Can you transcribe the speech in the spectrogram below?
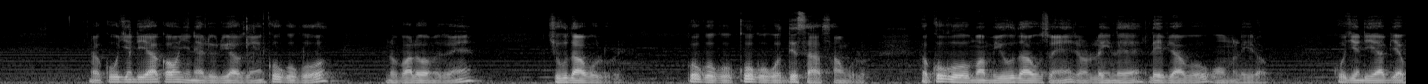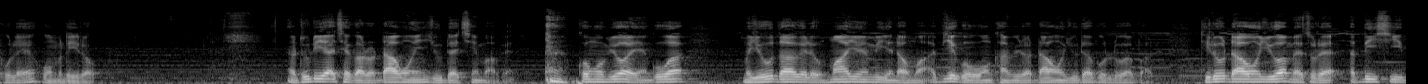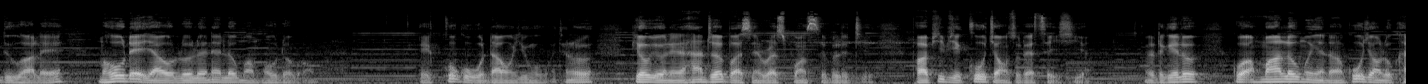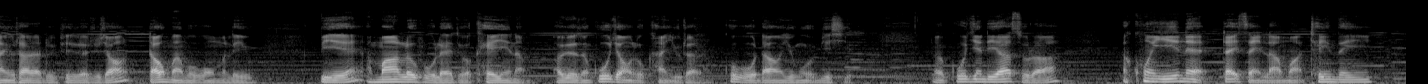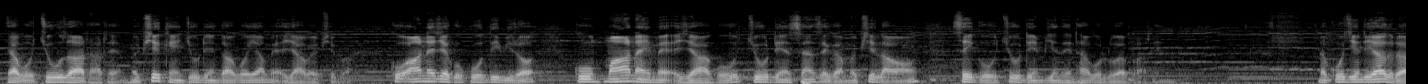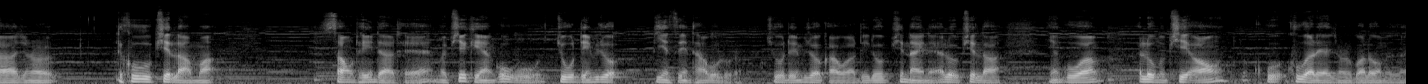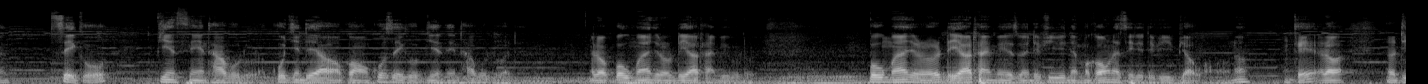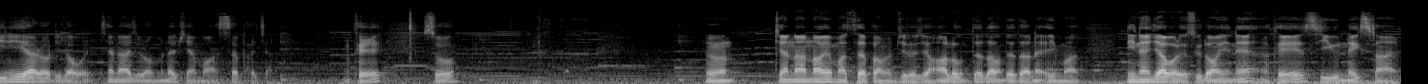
ကိုကျင်တရားကောင်းရင်တဲ့လူတယောက်ဆိုရင်ကိုကိုကိုတို့ဘာလို့ရမလဲဆိုရင်ယူသားဖို့လိုတယ်ကိုကိုကိုကိုကိုကိုတစ္ဆာဆောင်ဖို့လိုကိုကိုမှမယူသားဘူးဆိုရင်ကျွန်တော်လိန်လဲလှည့်ပြဖို့ဝန်မလေးတော့ကိုကျင်တရားပြတ်ဖို့လည်းဝန်မလေးတော့ဒုတိယအချက်ကတော့တာဝန်ယူတတ်ခြင်းပါပဲကုံကုံပြောရရင်ကိုကမယိုးသားခဲ့လို့မှားယွင်းမိရင်တော့မှအပြစ်ကိုဝန်ခံပြီးတော့တာဝန်ယူတတ်ဖို့လိုအပ်ပါတယ်ဒီလိုတာဝန်ယူရမယ်ဆိုတော့အသိရှိသူဟာလည်း မဟုတ်တဲ့အရာကိုလွယ်လွယ်နဲ့လုပ်မှာမဟုတ်တော့ပါဘူးဒီကိုကိုကိုတာဝန်ယူမှုကျွန်တော်တို့ပြောပြောနေတဲ့100% responsibility ဘာဖြစ်ဖြစ်ကိုကြောင်ဆိုတဲ့စိတ်ရှိရတကယ်လို့ကိုအမှားလုံးမရင်တော့ကိုကြောင်လို့ခံယူထားတာတွေ့ဖြစ်တဲ့ကြောင့်တောင်းပန်ဖို့ဝန်မလေးဘူးပြီးရင်အမှားလုပ်ဖို့လဲသူခဲရင်တာဘာဖြစ်လို့ဆိုကိုကြောင်လို့ခံယူထားတာကိုကိုတာဝန်ယူမှုအပြစ်ရှိတယ်ကိုကျင်တရားဆိုတာအခွင့်အရေးနဲ့တိုက်ဆိုင်လာမှထိမ့်သိမ်း ရဖို့ကြိုးစားတာတဲ့မဖြစ်ခင်ကြိုတင်ကာကွယ်ရမယ့်အရာပဲဖြစ်ပါတယ်ကိုအားနည်းချက်ကိုကိုသိပြီးတော့ကိုမှားနိုင်မဲ့အရာကိုကြိုတင်စမ်းစစ်ကမဖြစ်လာအောင်စိတ်ကိုကြိုတင်ပြင်ဆင်ထားဖို့လိုအပ်ပါတယ်။နောက်ကိုကျင်တရားဆိုတာကကျွန်တော်တခုဖြစ်လာမှစောင့်ထိန်တာတဲ့မဖြစ်ခင်ကိုကိုကြိုတင်ပြီးတော့ပြင်ဆင်ထားဖို့လိုတာကြိုတင်ပြီးတော့ကာဝါဒီလိုဖြစ်နိုင်တယ်အဲ့လိုဖြစ်လာရင်ကိုကအဲ့လိုမဖြစ်အောင်ခုအခုရတယ်ကျွန်တော်တို့ဘာလုပ်ရမလဲဆိုရင်စိတ်ကို ပြင်ဆင်ထားဖို့လိုတာကိုကျင်တရားအောင်ကောင်းကိုစိတ်ကိုပြင်ဆင်ထားဖို့လိုတယ်အဲ့တော့ပုံမှန်ကျွန်တော်တရားထိုင်ပြီးလို့ပုံမှန်ကျွန်တော်တို့တရားထိုင်မယ်ဆိုရင်တဖြည်းဖြည်းနဲ့မကောင်းတဲ့စိတ်တွေတဖြည်းဖြည်းပျောက်သွားမှာနော်โอเคအဲ့တော့ဒီနေ့ကတော့ဒီလောက်ပဲကျန်တာကျွန်တော်မနေ့ပြန်မှာဆက်ဖတ်ကြโอเค so အဲ့ကျန်တာနောက်ရမှာဆက်ဖတ်မှာဖြစ်လို့ကြောင့်အားလုံးတက်တောင့်တက်တာနဲ့အိမ်မှာနေနိုင်ကြပါလို့ဆုတောင်းရင်းနဲ့ okay see you next time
